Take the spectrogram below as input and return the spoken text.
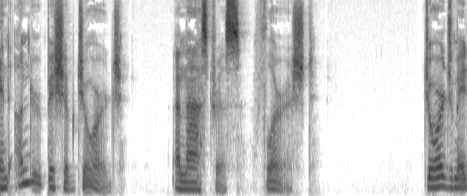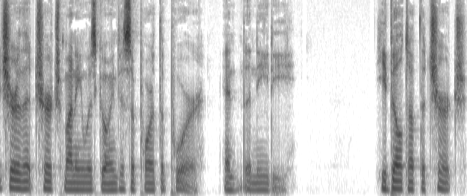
and under Bishop George, Amastris flourished. George made sure that church money was going to support the poor and the needy. He built up the church,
